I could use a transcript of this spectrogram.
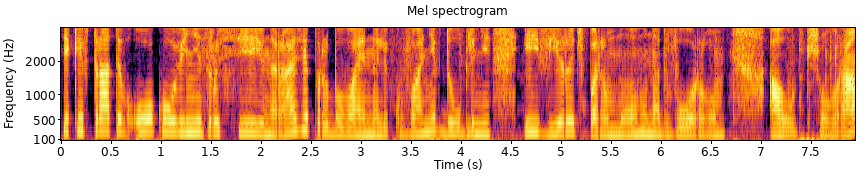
який втратив око у війні з Росією, наразі перебуває на лікуванні в Дубліні і вірить в перемогу над ворогом. А учора,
